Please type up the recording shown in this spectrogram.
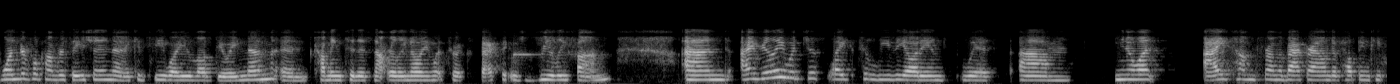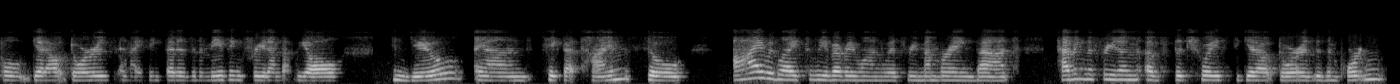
wonderful conversation, and I could see why you love doing them and coming to this not really knowing what to expect. It was really fun. And I really would just like to leave the audience with, um, you know what? I come from a background of helping people get outdoors, and I think that is an amazing freedom that we all can do and take that time. So I would like to leave everyone with remembering that having the freedom of the choice to get outdoors is important,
